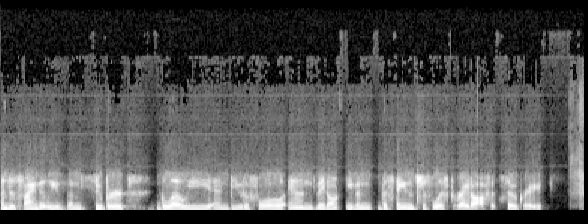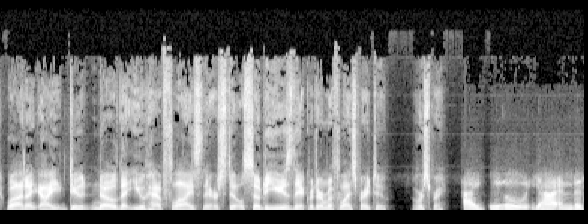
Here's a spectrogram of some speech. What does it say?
and just find it leaves them super glowy and beautiful, and they don't even the stains just lift right off. It's so great. Well, and I, I do know that you have flies there still. So do you use the Equiderma fly spray too? Horse spray? I do, yeah. And this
